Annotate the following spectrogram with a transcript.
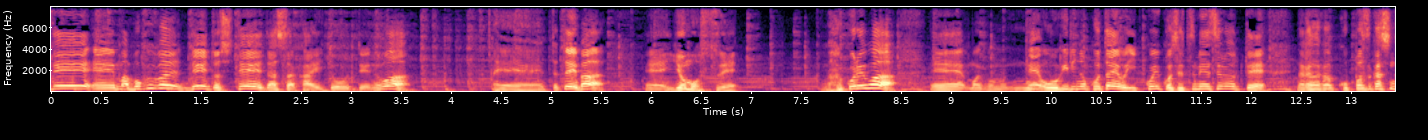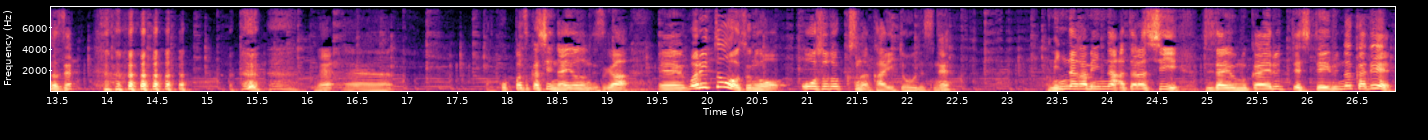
で、えー、まあ、僕が例として出した回答っていうのは、えー、例えば、えー、世も末。これは、えー、まあ、ね、大喜利の答えを一個一個説明するのって、なかなかこっぱずかしいんだぜ。ね、えー、こっぱずかしい内容なんですが、えー、割とそのオーソドックスな回答ですね。みんながみんな新しい時代を迎えるってしている中で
